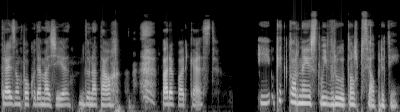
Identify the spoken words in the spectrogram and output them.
traz um pouco da magia do Natal para o podcast. E o que é que torna este livro tão especial para ti?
